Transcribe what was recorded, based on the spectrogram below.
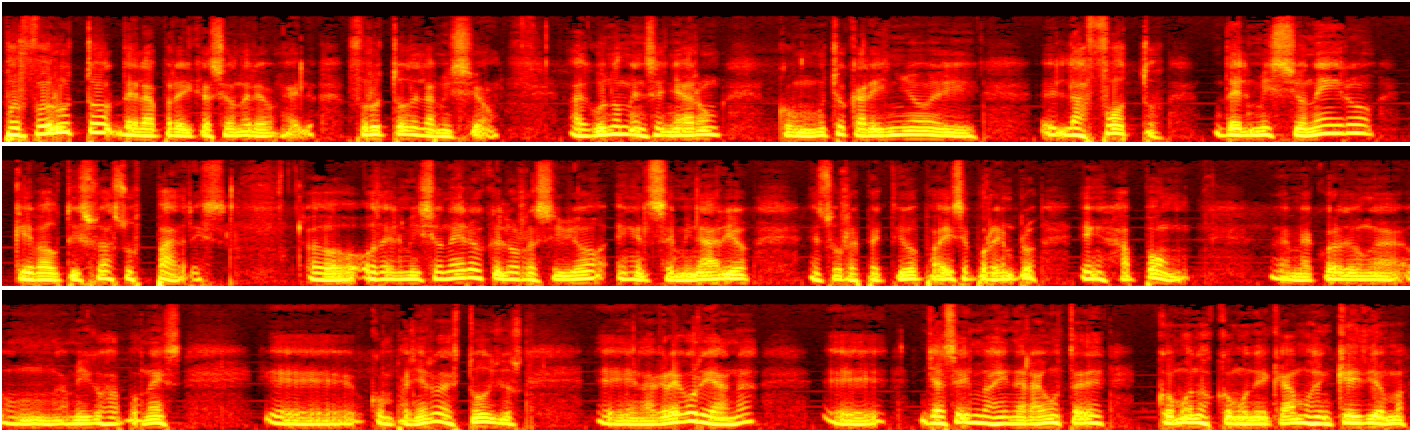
por fruto de la predicación del Evangelio, fruto de la misión. Algunos me enseñaron con mucho cariño y, eh, la foto del misionero que bautizó a sus padres o, del misionero que lo recibió en el seminario en sus respectivos países, por ejemplo, en Japón. Eh, me acuerdo de un amigo japonés, eh, compañero de estudios en la Gregoriana, ya se imaginarán ustedes cómo nos comunicamos, en qué idioma,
